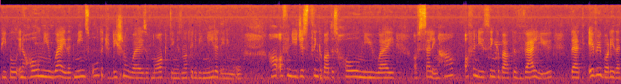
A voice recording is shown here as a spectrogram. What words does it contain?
people in a whole new way? That means all the traditional ways of marketing is not going to be needed anymore. How often do you just think about this whole new way of selling? How often do you think about the value that everybody that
